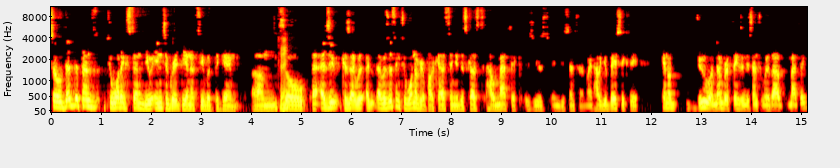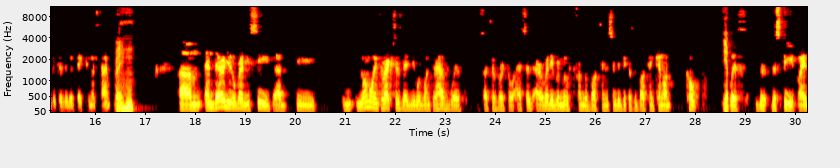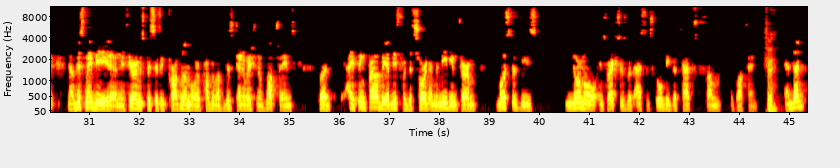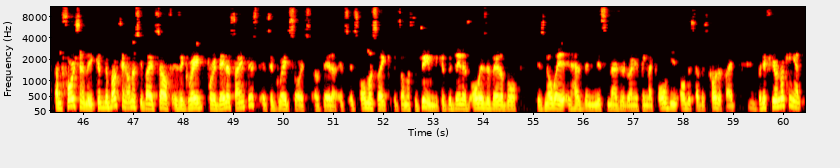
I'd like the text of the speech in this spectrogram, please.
So that depends to what extent you integrate the NFT with the game. Um, okay. So as you, because I, w- I was listening to one of your podcasts and you discussed how Matic is used in Decentraland, right? How you basically cannot do a number of things in Decentraland without Matic because it would take too much time. Right. Mm-hmm. Um, and there you already see that the normal interactions that you would want to have with such a virtual asset are already removed from the blockchain simply because the blockchain cannot cope yep. with the, the speed, right? Now, this may be an Ethereum specific problem or a problem of this generation of blockchains, but I think probably at least for the short and the medium term, most of these normal interactions with assets will be detached from the blockchain. Sure. And then, unfortunately, because the blockchain honestly by itself is a great for a data scientist, it's a great source of data. It's it's almost like it's almost a dream because the data is always available. There's no way it has been mismeasured or anything. Like all these, all this stuff is codified. Mm. But if you're looking at,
